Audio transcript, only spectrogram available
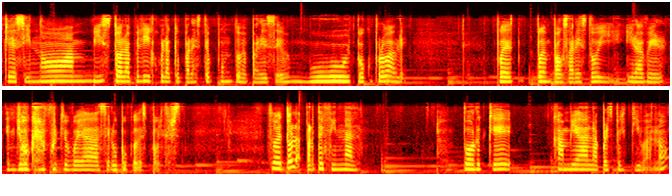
Que si no han visto la película, que para este punto me parece muy poco probable, pues pueden pausar esto y ir a ver el Joker porque voy a hacer un poco de spoilers. Sobre todo la parte final, porque cambia la perspectiva, ¿no?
